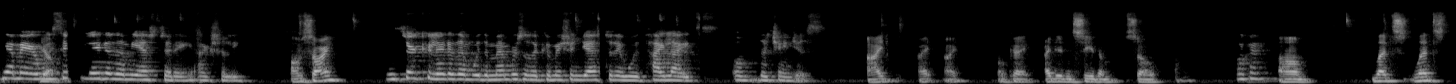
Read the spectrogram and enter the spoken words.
Yeah, Mayor, Yeah. we circulated them yesterday, actually. I'm sorry? We circulated them with the members of the commission yesterday with highlights of the changes. I, I, I, okay, I didn't see them, so. Okay. Um, let's, let's,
